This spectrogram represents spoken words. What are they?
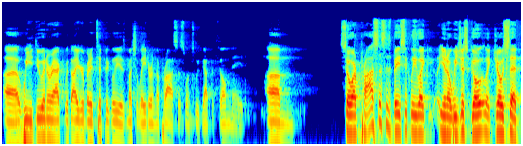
Uh, we do interact with Iger, but it typically is much later in the process once we've got the film made. Um, so our process is basically like you know we just go like Joe said.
